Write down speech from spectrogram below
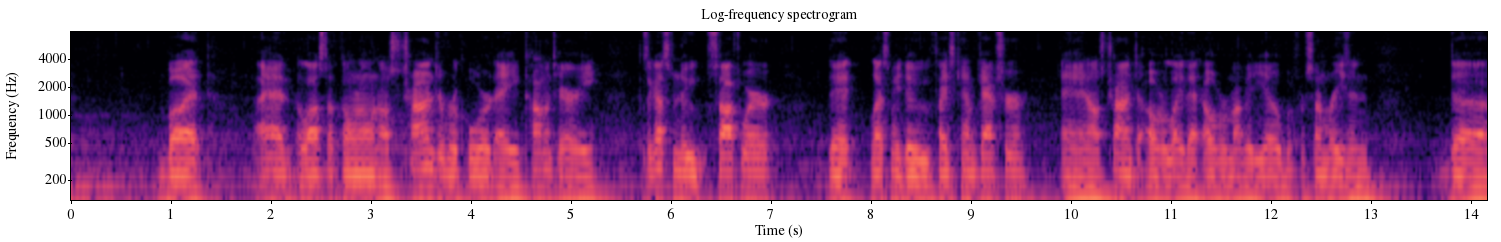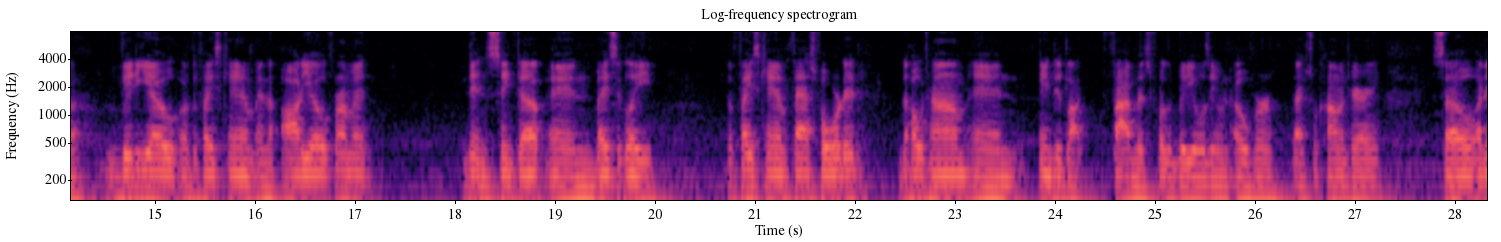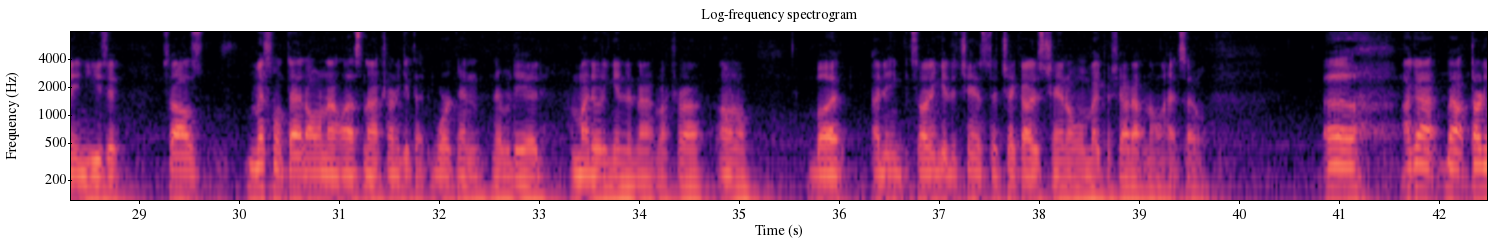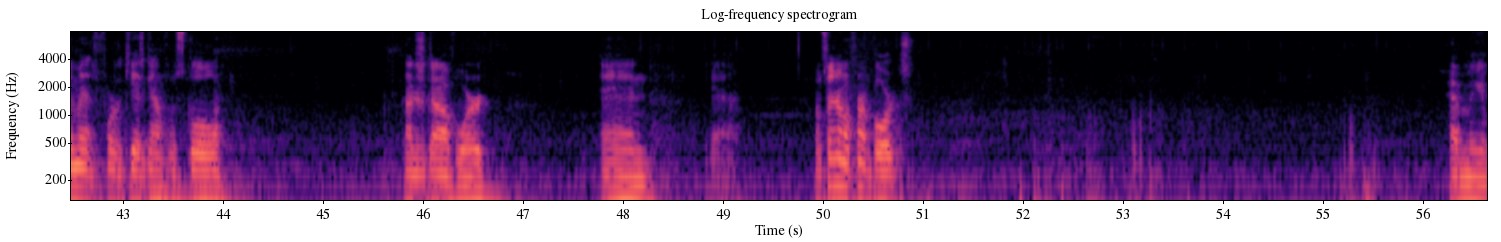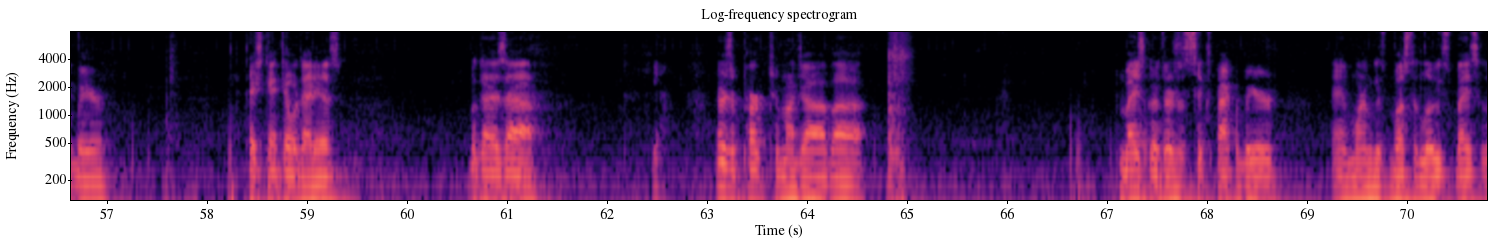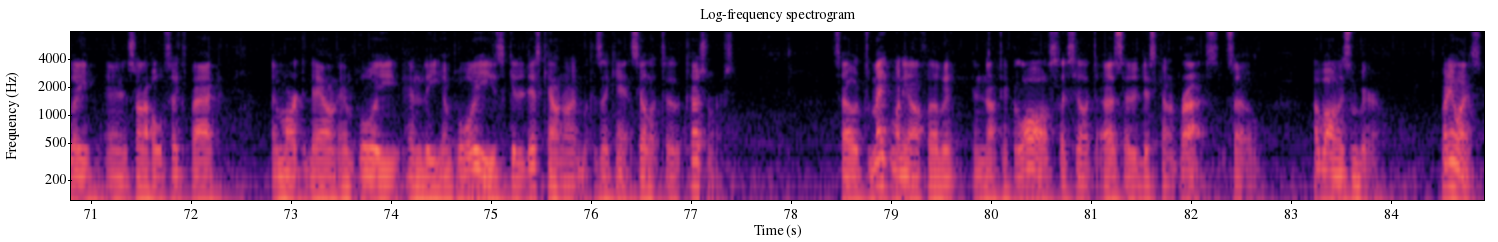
but I had a lot of stuff going on. I was trying to record a commentary because I got some new software that lets me do face cam capture, and I was trying to overlay that over my video, but for some reason, the video of the face cam and the audio from it didn't sync up, and basically, the face cam fast forwarded the whole time and ended like five minutes before the video was even over, the actual commentary. So I didn't use it. So I was messing with that all night last night, trying to get that working. Never did. I might do it again tonight. Might try. I don't know. But I didn't. So I didn't get a chance to check out his channel and make a shout out and all that. So uh, I got about 30 minutes before the kids get home from school. I just got off work, and yeah, I'm sitting on my front porch. Having me a beer. In case you can't tell what that is. Because, uh, yeah, there's a perk to my job. Uh, basically, if there's a six pack of beer and one of them gets busted loose, basically, and it's not a whole six pack, they mark it down, employee, and the employees get a discount on it because they can't sell it to the customers. So to make money off of it and not take a loss, they sell it to us at a discounted price. So I bought me some beer. But anyways,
